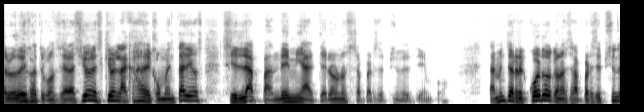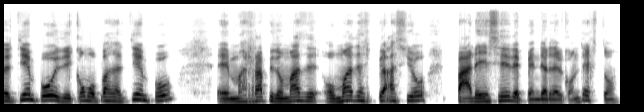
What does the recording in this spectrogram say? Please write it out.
Te lo dejo a tu consideración. Escribe en la caja de comentarios si la pandemia alteró nuestra percepción del tiempo. También te recuerdo que nuestra percepción del tiempo y de cómo pasa el tiempo, eh, más rápido o más despacio, parece depender del contexto.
